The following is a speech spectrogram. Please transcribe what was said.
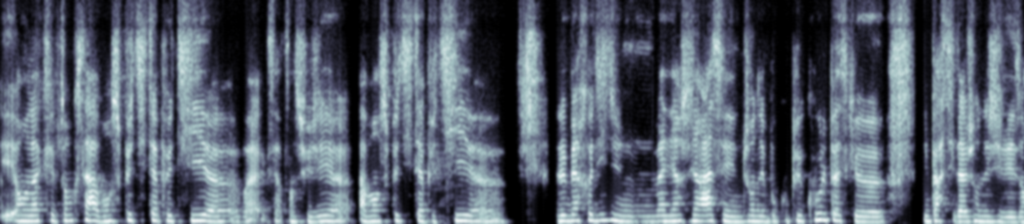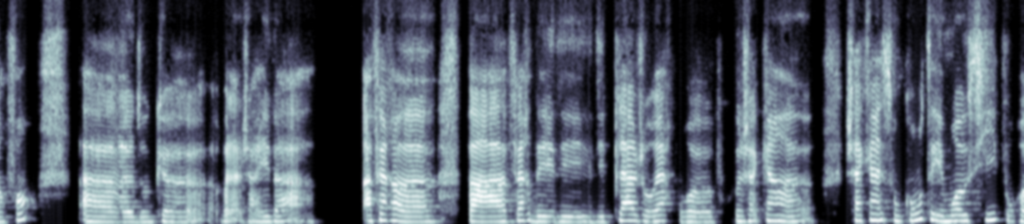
et en acceptant que ça avance petit à petit, euh, voilà, que certains sujets euh, avancent petit à petit. Euh. Le mercredi, d'une manière générale, c'est une journée beaucoup plus cool parce que une partie de la journée j'ai les enfants, euh, donc voilà, j'arrive à à faire à faire des, des, plages horaires pour, pour que chacun chacun ait son compte et moi aussi pour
